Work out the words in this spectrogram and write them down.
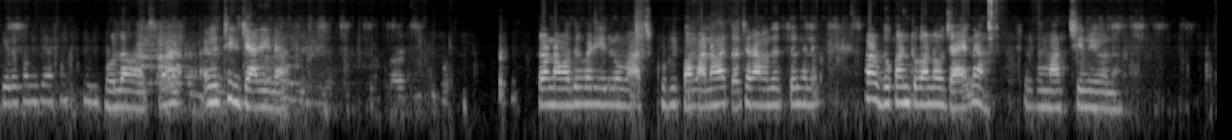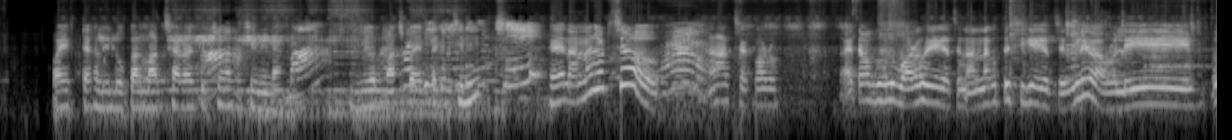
কীরকম যে এখন ভোলা মাছ না আমি ঠিক জানি না। কারণ আমাদের বাড়ি এগুলো মাছ খুবই কম আনা হয়, তাছাড়া আমাদের তো এখানে আর দোকান টোকানও যায় না, সেরকম মাছ চিনিও না। কয়েকটা খালি লোকাল মাছ ছাড়া কিছু মাছ চিনি না। জিওল মাছ কয়েকটাকে চিনি। হ্যাঁ রান্না করছ? আচ্ছা করো। তাই তো আমারগুলো বড় হয়ে গেছে রান্না করতে শিখে গেছে বুঝলি বলে। ও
